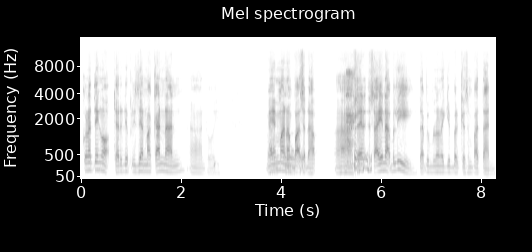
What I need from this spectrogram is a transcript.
Korang tengok cara dia present makanan. Aduh. Memang nampak sedap. Ha, saya, saya nak beli tapi belum lagi berkesempatan.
